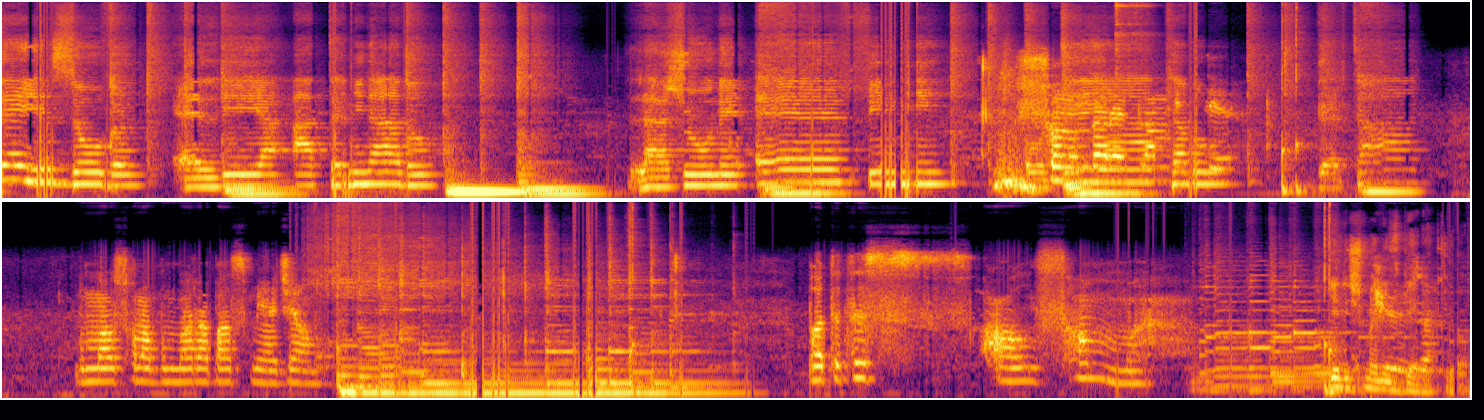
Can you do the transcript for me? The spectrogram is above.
Day is over, el día ha terminado. La journée est finie. Sonunda reklam bitti. Bundan sonra bunlara basmayacağım. Patates alsam mı? Gelişmeniz Güzel. gerekiyor.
